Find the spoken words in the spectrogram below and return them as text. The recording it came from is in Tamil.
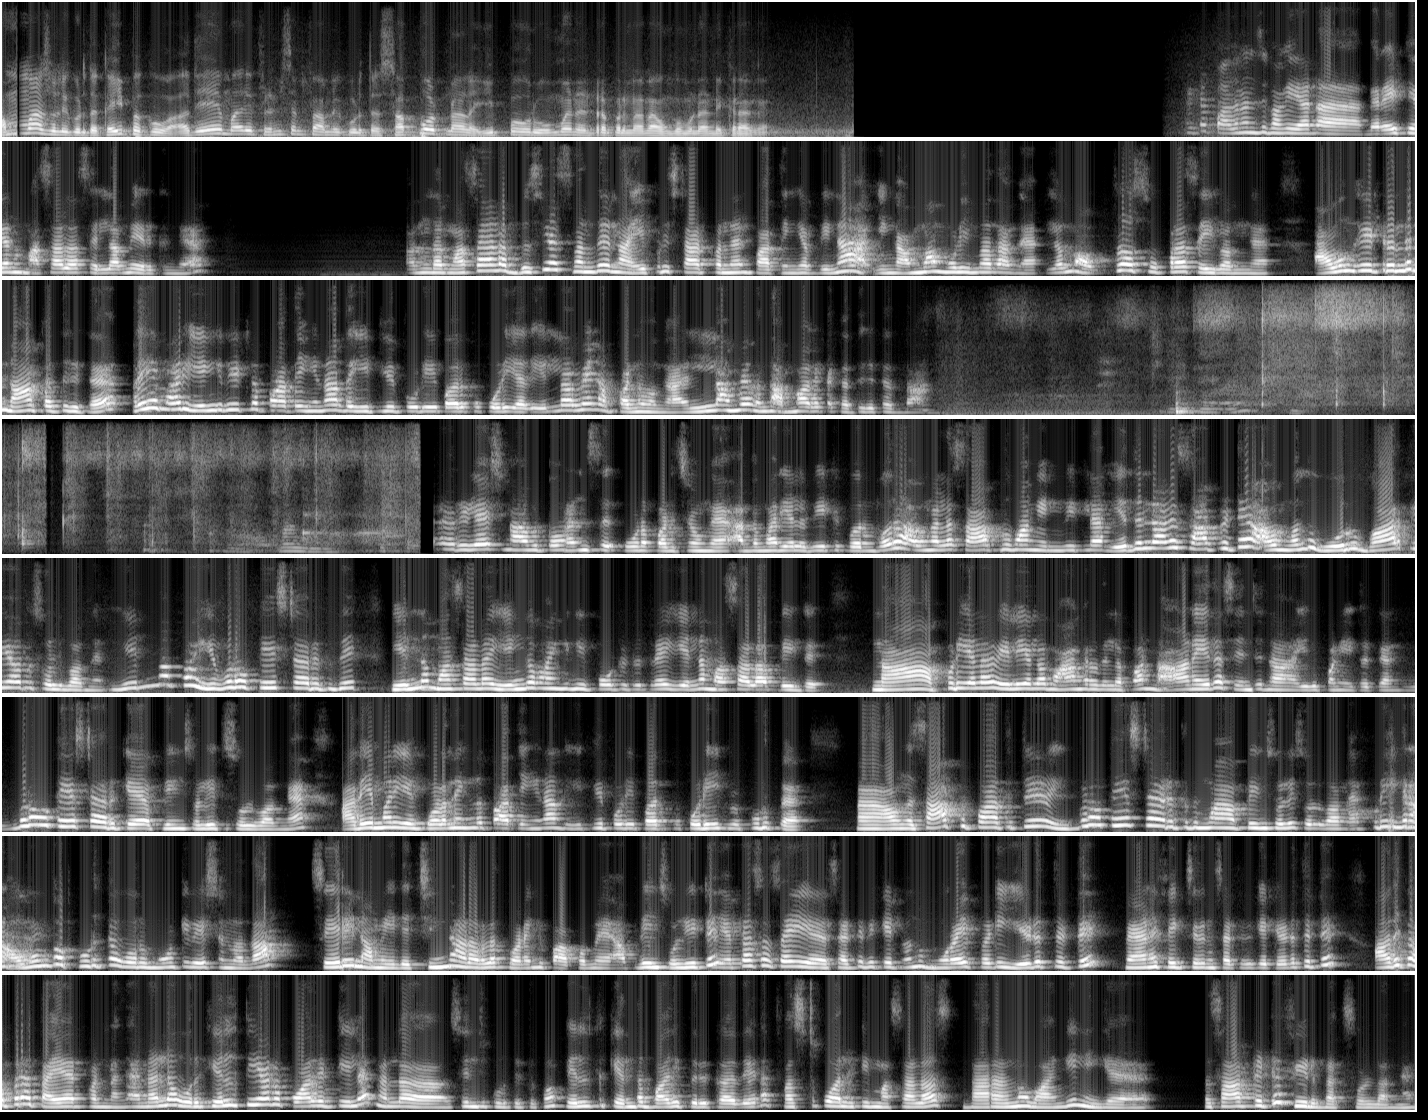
அம்மா சொல்லி கொடுத்த கைப்பக்குவம் அதே மாதிரி ஃப்ரெண்ட்ஸ் அண்ட் ஃபேமிலி கொடுத்த சப்போர்ட்னால இப்போ ஒரு உமன் என்டர்பிரினராக அவங்க முன்னாடி நிற்கிறாங்க கிட்ட பதினஞ்சு வகையான வெரைட்டியான மசாலாஸ் எல்லாமே இருக்குங்க. அந்த மசாலா பிஸ்னஸ் வந்து நான் எப்படி ஸ்டார்ட் பண்ணேன்னு பார்த்தீங்க அப்படின்னா எங்கள் அம்மா மூலியமாக தாங்க. இல்லாமல் அவ்வளோ சூப்பராக செய்வாங்க அவங்க கிட்ட இருந்து நான் கற்றுக்கிட்டேன் அதே மாதிரி எங்கள் வீட்டில் பார்த்தீங்கன்னா அந்த இட்லி பொடி பருப்பு பொடி அது எல்லாமே நான் பண்ணுவேங்க. எல்லாமே வந்து அம்மா கிட்ட கற்றுக்கிட்டது தான். ரிலேஷன் ஆகட்டும் ஃப்ரெண்ட்ஸு கூட படிச்சவங்க அந்த மாதிரி எல்லாம் வீட்டுக்கு வரும்போது அவங்க எல்லாம் சாப்பிடுவாங்க எங்க வீட்டுல. எதுனாலும் சாப்பிட்டுட்டு அவங்க வந்து ஒரு வார்த்தையாவது சொல்லுவாங்க. என்னப்பா இவ்வளவு டேஸ்டா இருக்குது? என்ன மசாலா? எங்க வாங்கி நீ போட்டுட்டு இருக்கிற? என்ன மசாலா? அப்படின்ட்டு. நான் அப்படியெல்லாம் வெளியெல்லாம் வாங்குறது இல்லைப்பா. நானே தான் செஞ்சு நான் இது பண்ணிட்டு இருக்கேன். இவ்வளோ டேஸ்டா இருக்கே அப்படின்னு சொல்லிட்டு சொல்லுவாங்க. அதே மாதிரி என் குழந்தைங்களும் பார்த்தீங்கன்னா அந்த இட்லி பொடி பருப்பு பொடி கொடுப்பேன். அவங்க சாப்பிட்டு பார்த்துட்டு இவ்வளோ டேஸ்டா இருக்குதுமா அப்படின்னு சொல்லி சொல்லுவாங்க. அப்படிங்கிற அவங்க கொடுத்த ஒரு மோட்டிவேஷன்ல தான் சரி நம்ம இதை சின்ன அளவுல தொடங்கி பார்ப்போமே அப்படின்னு சொல்லிட்டு எஃப்எஸ்எஸ்ஐ சர்டிபிகேட் வந்து முறைப்படி எடுத்துட்டு மேனுஃபேக்சரிங் சர்டிபிகேட் எடுத்துட்டு அதுக்கப்புறம் தயார் பண்ணாங்க. நல்ல ஒரு ஹெல்த்தியான குவாலிட்டியில நல்லா செஞ்சு கொடுத்துட்டு இருக்கோம். ஹெல்த்துக்கு எந்த பாதிப்பு இருக்காது. ஏன்னா ஃபர்ஸ்ட் குவாலிட்டி மசாலாஸ் தாராளமா வாங்கி நீங்க சாப்பிட்டுட்டு ஃபீட்பேக் சொல்லாங்க.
